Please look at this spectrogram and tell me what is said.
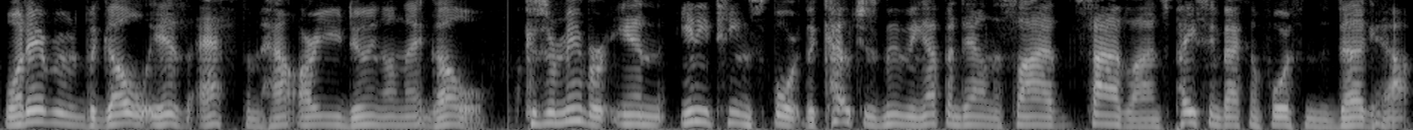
Whatever the goal is, ask them, how are you doing on that goal? Because remember, in any team sport, the coach is moving up and down the side, sidelines, pacing back and forth in the dugout.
